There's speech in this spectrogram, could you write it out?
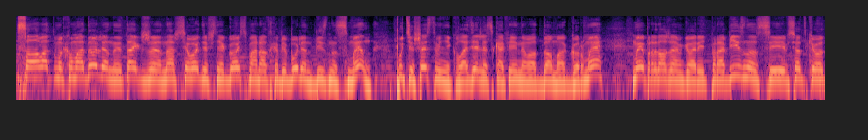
Салават Мухаммадуллин и также наш сегодняшний гость Марат Хабибулин, бизнесмен, путешественник, владелец кофейного дома «Гурме». Мы продолжаем говорить про бизнес и все-таки вот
